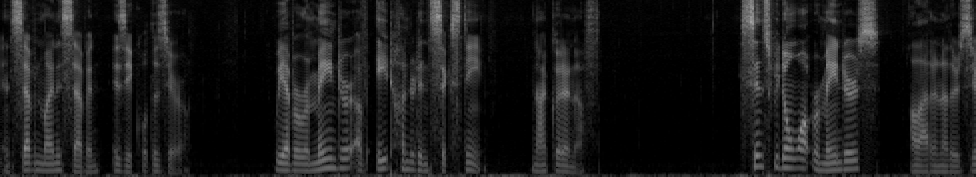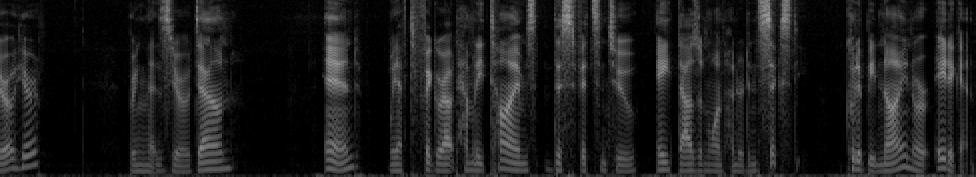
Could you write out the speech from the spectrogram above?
and 7 minus 7 is equal to 0. We have a remainder of 816. Not good enough. Since we don't want remainders, I'll add another 0 here, bring that 0 down, and we have to figure out how many times this fits into 8,160. Could it be 9 or 8 again?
